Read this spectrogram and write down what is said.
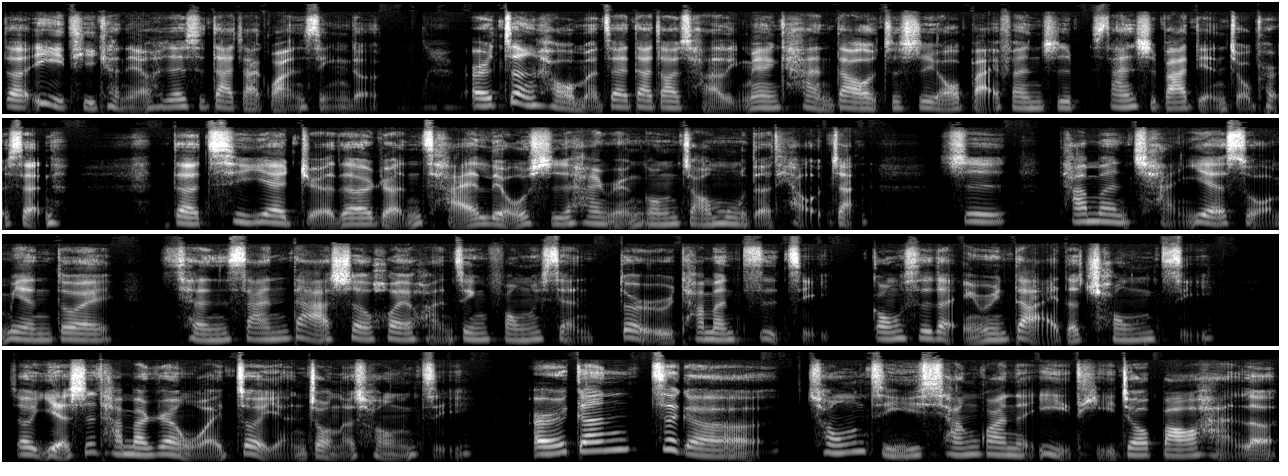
的议题，肯定有些是大家关心的。而正好我们在大调查里面看到，就是有百分之三十八点九 percent 的企业觉得人才流失和员工招募的挑战是他们产业所面对前三大社会环境风险对于他们自己公司的营运带来的冲击，就也是他们认为最严重的冲击。而跟这个冲击相关的议题，就包含了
